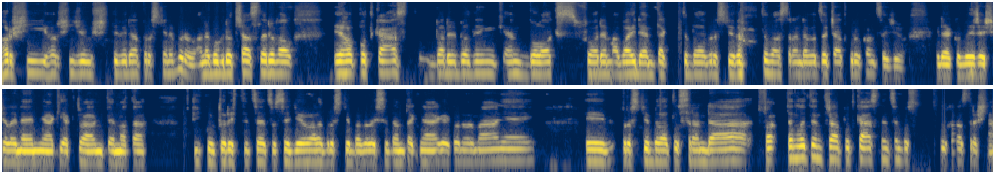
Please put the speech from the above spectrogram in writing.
horší, horší, že už ty videa prostě nebudou. A nebo kdo třeba sledoval jeho podcast Bodybuilding and Bullocks s Fordem a Bidem, tak to bylo prostě, to, to byla sranda od začátku do konce, že jo? kde jakoby řešili nejen nějaký aktuální témata v té kulturistice, co se děje, ale prostě bavili se tam tak nějak jako normálně, i prostě byla to sranda. Tenhle ten třeba podcast, ten jsem poslouchal strašně,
